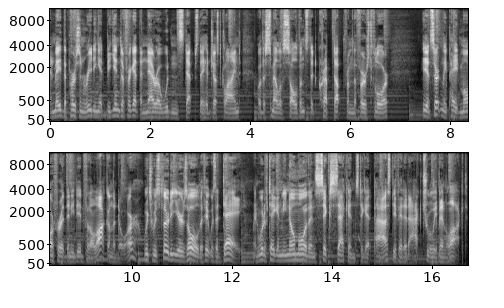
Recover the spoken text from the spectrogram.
and made the person reading it begin to forget the narrow wooden steps they had just climbed, or the smell of solvents that crept up from the first floor. He had certainly paid more for it than he did for the lock on the door, which was 30 years old if it was a day, and would have taken me no more than six seconds to get past if it had actually been locked.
